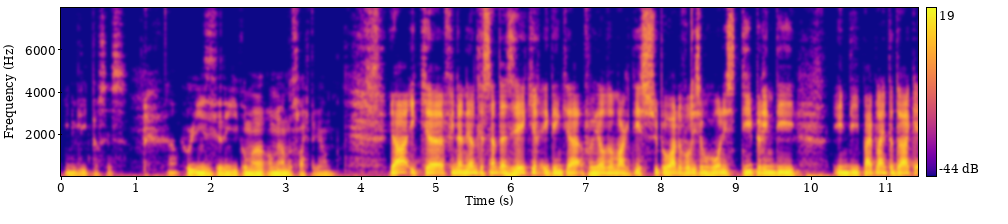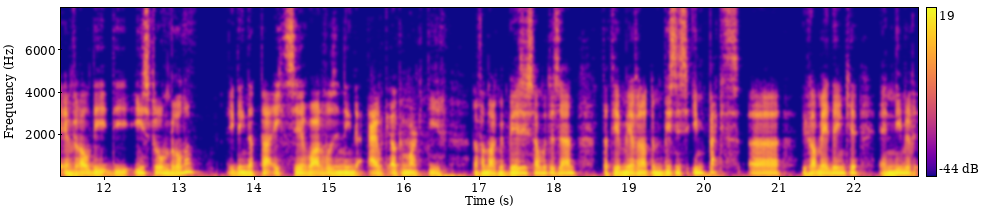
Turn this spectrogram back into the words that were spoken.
in uw leadproces. Ja. Goed inzicht, denk ik, om, uh, om mee aan de slag te gaan. Ja, ik uh, vind dat heel interessant en zeker, ik denk dat voor heel veel marketeers super waardevol is om gewoon eens dieper in die, in die pipeline te duiken en vooral die, die instroombronnen. Ik denk dat dat echt zeer waardevol is en ik denk dat eigenlijk elke marketeer daar vandaag mee bezig zou moeten zijn, dat hij meer vanuit een business impact uh, gaat meedenken en niet meer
